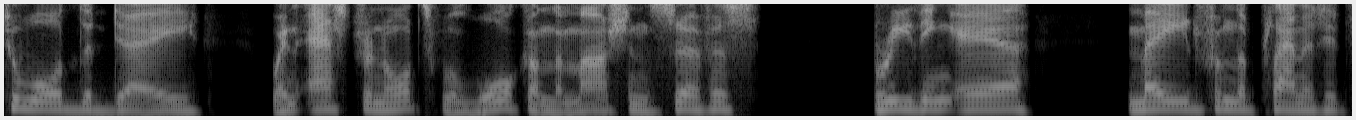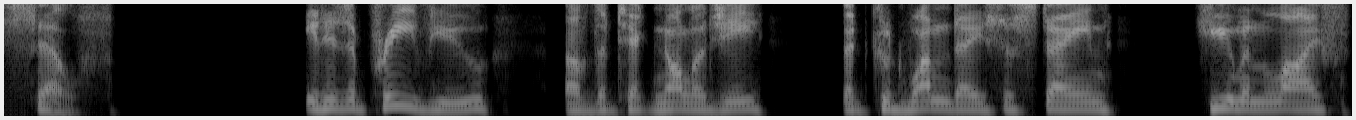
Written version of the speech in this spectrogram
toward the day when astronauts will walk on the Martian surface, breathing air made from the planet itself. It is a preview of the technology that could one day sustain human life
